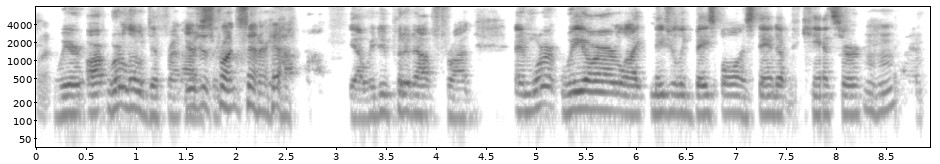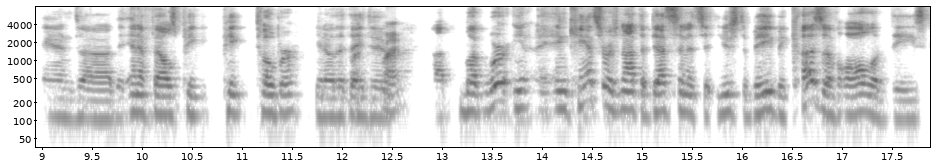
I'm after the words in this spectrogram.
Right. We're are, we're a little different. You're just front center, yeah. Yeah, we do put it out front and we're we are like Major League Baseball and Stand Up to Cancer mm-hmm. and, and uh, the NFL's peak peak Tober, you know that they do. Right. Uh, but we're you know, and cancer is not the death sentence it used to be because of all of these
